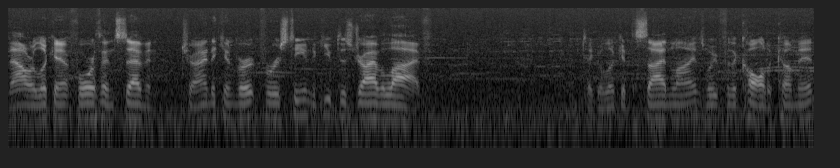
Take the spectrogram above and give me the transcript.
Now we're looking at fourth and seven, trying to convert for his team to keep this drive alive. Take a look at the sidelines, wait for the call to come in.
